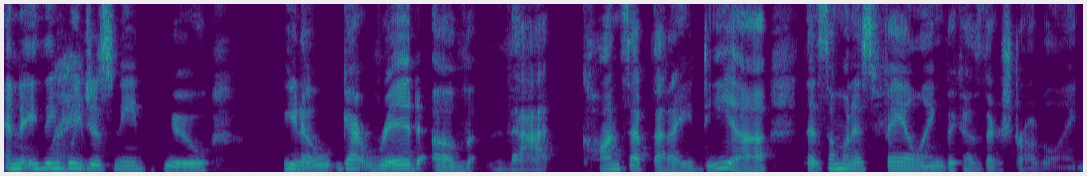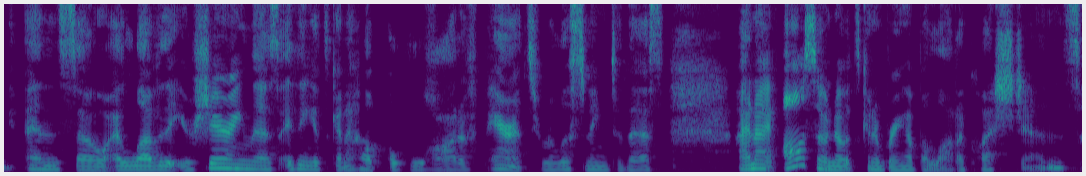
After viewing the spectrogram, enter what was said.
And i think we just need to you know get rid of that concept that idea that someone is failing because they're struggling. And so i love that you're sharing this. I think it's going to help a lot of parents who are listening to this. And i also know it's going to bring up a lot of questions.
